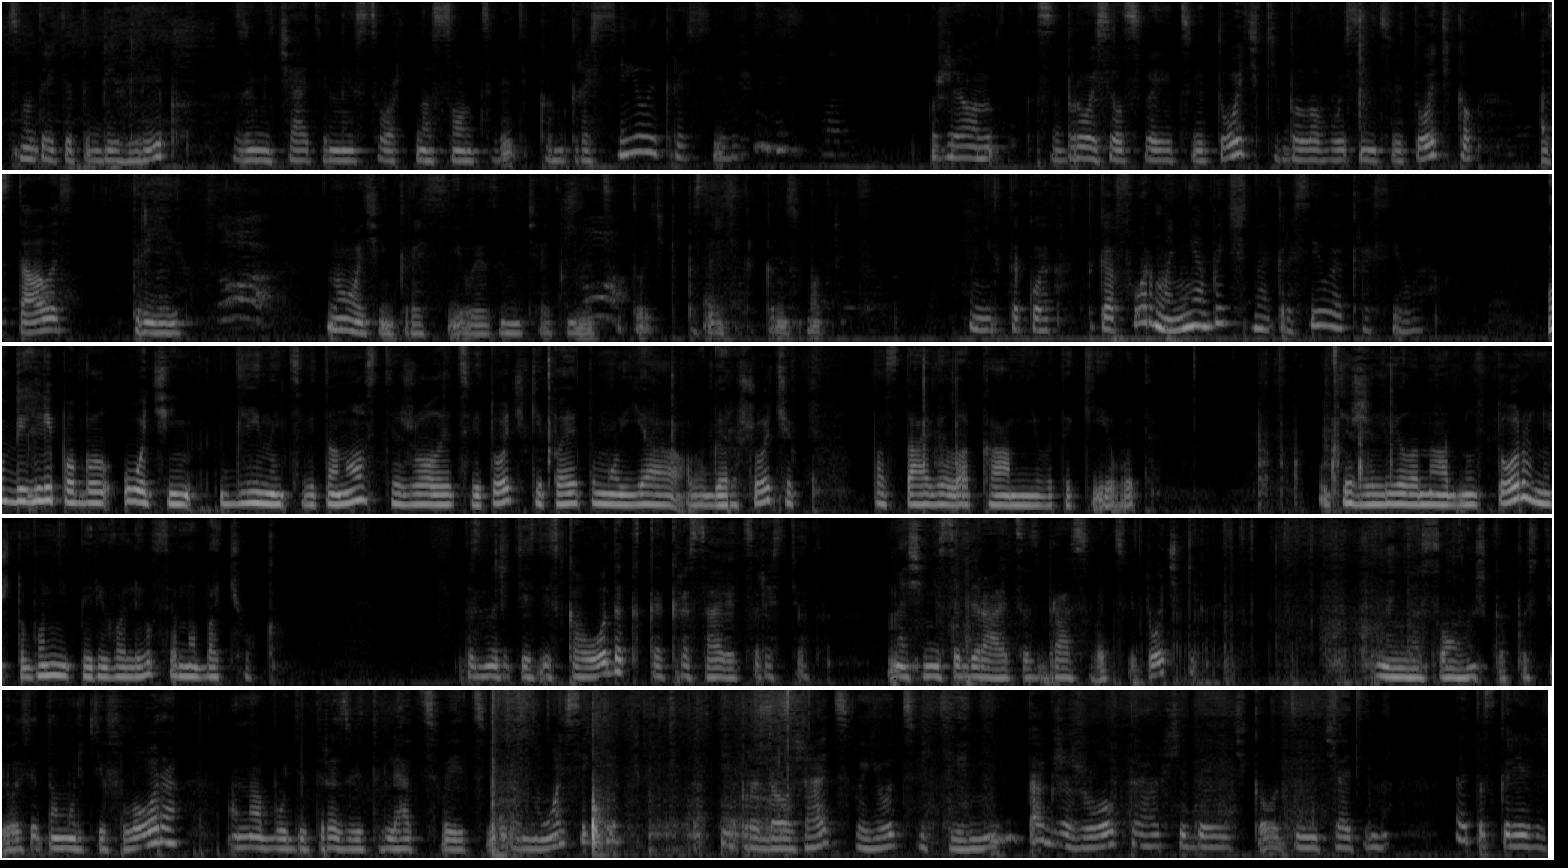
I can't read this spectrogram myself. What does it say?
Смотрите, это биглип, замечательный сорт на солнце. Видите, он красивый-красивый. Уже он сбросил свои цветочки, было 8 цветочков, осталось 3. Ну, очень красивые, замечательные цветочки. Посмотрите, как он смотрится. У них такое Такая форма необычная, красивая, красивая. У биглипа был очень длинный цветонос, тяжелые цветочки, поэтому я в горшочек поставила камни вот такие вот. Утяжелила на одну сторону, чтобы он не перевалился на бачок. Посмотрите, здесь каода какая красавица растет. Она еще не собирается сбрасывать цветочки на нее солнышко опустилось. Это мультифлора. Она будет разветвлять свои цветоносики и продолжать свое цветение. И также желтая орхидеечка, вот замечательно. Это, скорее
